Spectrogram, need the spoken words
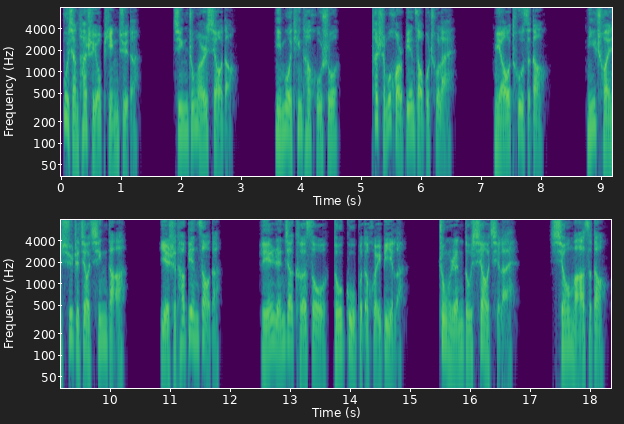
不想他是有凭据的。”金钟儿笑道：“你莫听他胡说，他什么话编造不出来？苗秃子道：“你喘吁着叫青达，也是他编造的，连人家咳嗽都顾不得回避了。”众人都笑起来。萧麻子道：“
